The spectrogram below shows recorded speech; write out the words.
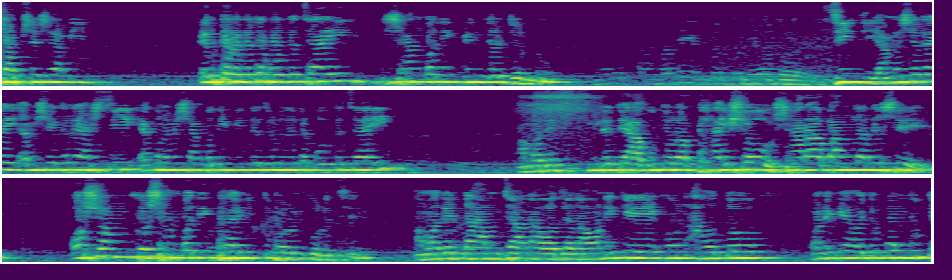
সবশেষে আমি এরপরে যেটা বলতে চাই সাংবাদিক বৃন্দের জন্য। জি জি, আমি সেটাই, আমি সেখানে আসছি। এখন আমি সাংবাদিক বৃন্দের জন্য যেটা বলতে চাই, আমাদের সিলেটে আবুতরা ভাই সহ সারা বাংলাদেশে অসংখ্য সাংবাদিক ভাই মৃত্যুবরণ করেছে। আমাদের নাম, জানা, অজানা, অনেকে এখন আহত, অনেকে হয়তো পঙ্গুত্ব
